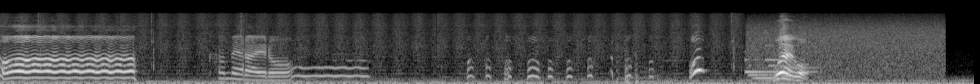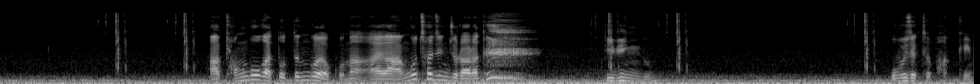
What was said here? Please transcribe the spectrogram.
아! 카메라 에러. 어? 뭐야 이거 아 경고가 또 뜬 거였구나 아나안 고쳐진 줄 알았 리빙룸 object 바뀜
